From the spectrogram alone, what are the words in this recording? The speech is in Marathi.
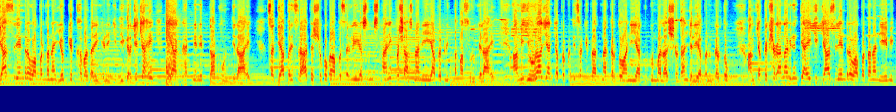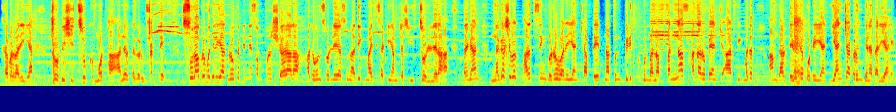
गॅस सिलेंडर वापरताना योग्य खबरदारी घेणे किती गरजेचे आहे हे या घटनेने दाखवून दिलं आहे. सध्या परिसरात शोककळा पसरली असून स्थानिक प्रशासनाने या प्रकरणी तपास सुरू केला आहे. आम्ही युवराज यांच्या प्रकृतीसाठी प्रार्थना करतो आणि या कुटुंबाला श्रद्धांजली अर्पण करतो. आमच्या प्रेक्षकांना विनंती आहे की गॅस सिलेंडर वापरताना नेहमी खबरदारी घ्या. छोटीशी चूक मोठा अनर्थ घडू शकते. सोलापूरमधील या दुर्घटनेने संपूर्ण शहराला हदवून सोडले असून अधिक माहितीसाठी आमच्याशी जोडलेले राहा. दरम्यान नगरसेवक भारत सिंग बडरूवाले यांच्या प्रयत्नातून पीडित कुटुंबाला पन्नास हजार रुपयांची आर्थिक मदत आमदार देवेंद्र कोटे यांच्याकडून देण्यात आली आहे.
